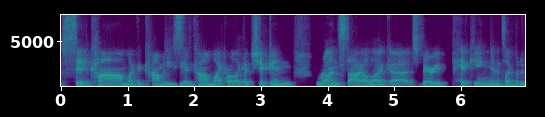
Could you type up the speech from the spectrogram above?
sitcom, like a comedy mm-hmm. sitcom, like or like a chicken run style, like uh, it's very picking and it's like and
